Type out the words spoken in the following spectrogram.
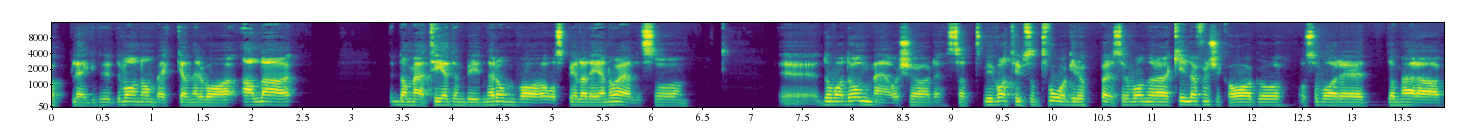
upplägg. Det, det var någon vecka när det var alla de här Tedenby, när de var och spelade i NHL så Eh, då var de med och körde. Så att vi var typ som två grupper. Så det var några killar från Chicago och så var det de här eh,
